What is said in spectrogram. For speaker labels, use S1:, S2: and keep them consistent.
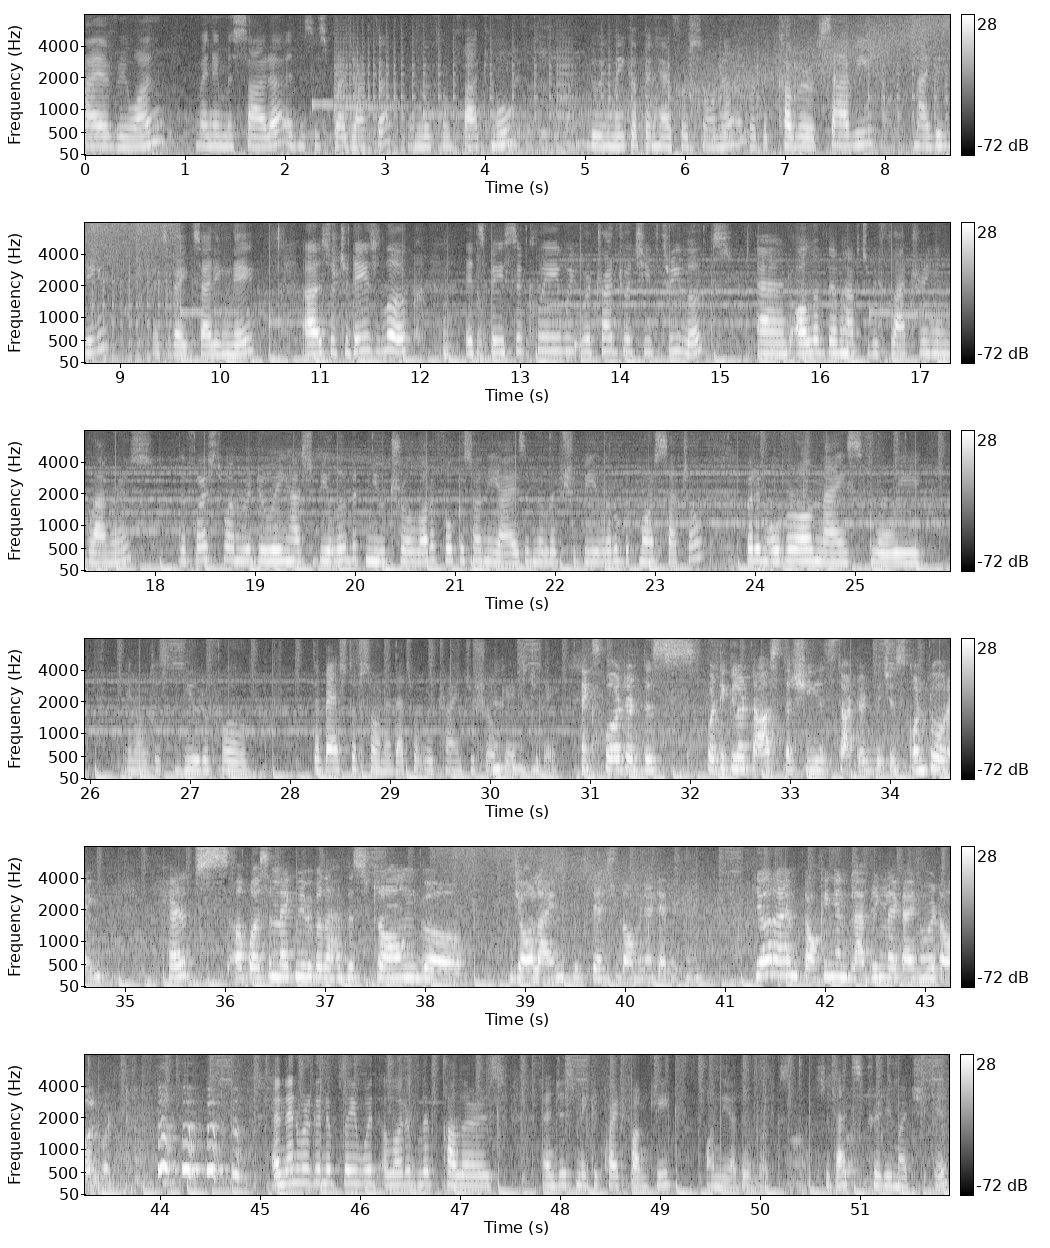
S1: Hi everyone, my name is Sara and this is Prajakta and we're from Fatmo doing makeup and hair for Sona for the cover of Savvy magazine. It's a very exciting day. Uh, so today's look, it's basically, we, we're trying to achieve three looks and all of them have to be flattering and glamorous. The first one we're doing has to be a little bit neutral, a lot of focus on the eyes and the lips should be a little bit more subtle, but an overall nice, glowy, you know, just beautiful, the best of Sona. That's what we're trying to showcase today.
S2: expert at this particular task that she has started, which is contouring, helps a person like me because I have this strong uh, jawline which tends to dominate everything. Here I am talking and blabbering like I know it all, but
S1: And then we're gonna play with a lot of lip colors and just make it quite funky on the other looks. So that's pretty much it.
